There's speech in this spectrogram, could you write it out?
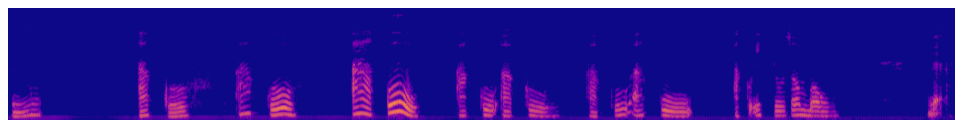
sebenarnya Aku, aku, aku, aku aku, aku aku, aku itu sombong. Enggak.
